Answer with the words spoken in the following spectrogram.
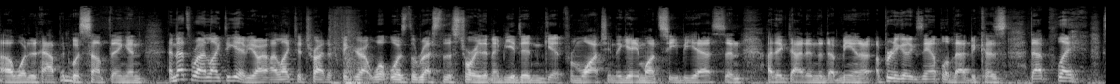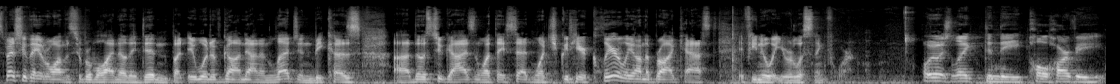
uh, what had happened with something, and and that's what I like to give. You know, I, I, like to try to figure out what was the rest of the story that maybe you didn't get from watching the game on CBS, and I think that ended up being a, a pretty good example of that because that play, especially if they had won the Super Bowl, I know they didn't, but it would have gone down in legend because uh, those two guys and what they said and what you could hear clearly on the broadcast if you knew what you were listening for. I always liked in the Paul Harvey,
